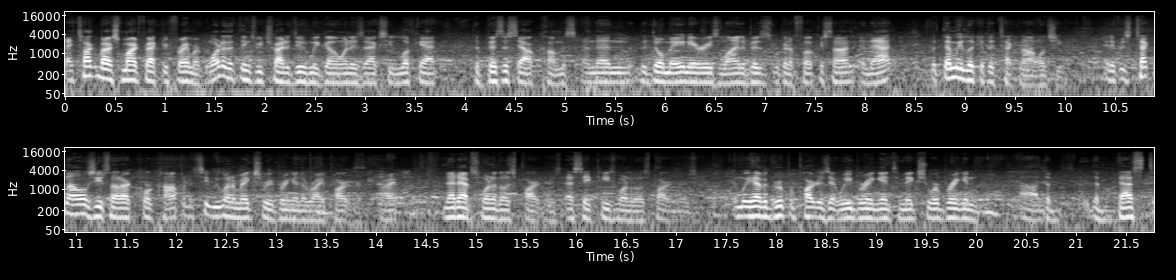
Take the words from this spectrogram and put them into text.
I talk about our smart factory framework. One of the things we try to do when we go in is actually look at the business outcomes and then the domain areas, line of business we're going to focus on and that. But then we look at the technology. And if it's technology, it's not our core competency, we want to make sure we bring in the right partner, right? NetApp's one of those partners, SAP's one of those partners. And we have a group of partners that we bring in to make sure we're bringing uh, the, the best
